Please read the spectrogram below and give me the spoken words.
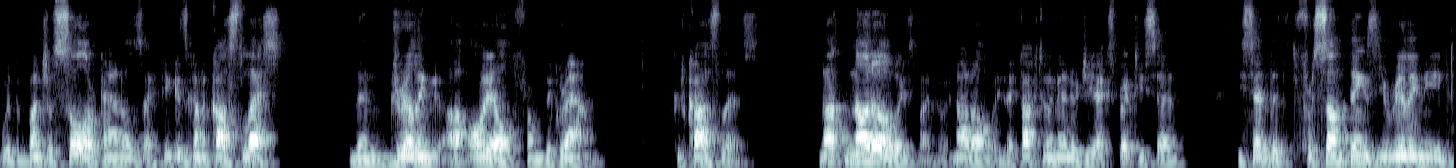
with a bunch of solar panels, I think it's going to cost less than drilling uh, oil from the ground. Could cost less. Not not always, by the way, not always. I talked to an energy expert. He said he said that for some things you really need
